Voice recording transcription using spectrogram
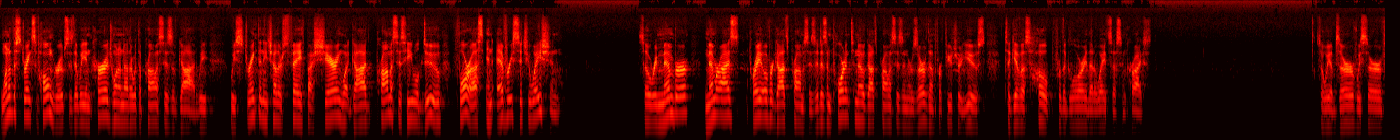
One of the strengths of home groups is that we encourage one another with the promises of God. We, we strengthen each other's faith by sharing what God promises He will do for us in every situation. So remember memorize Pray over God's promises. It is important to know God's promises and reserve them for future use to give us hope for the glory that awaits us in Christ. So we observe, we serve,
